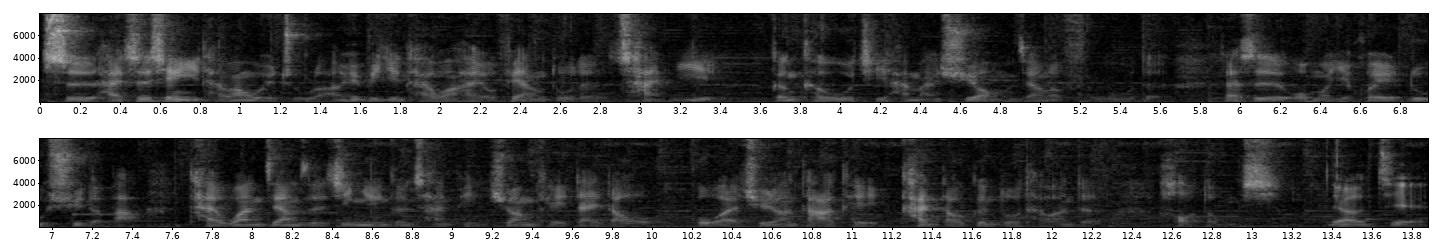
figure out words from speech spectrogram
是还是先以台湾为主了，因为毕竟台湾还有非常多的产业跟客户，其实还蛮需要我们这样的服务的。但是我们也会陆续的把台湾这样子的经验跟产品，希望可以带到国外去，让大家可以看到更多台湾的好东西。了解，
